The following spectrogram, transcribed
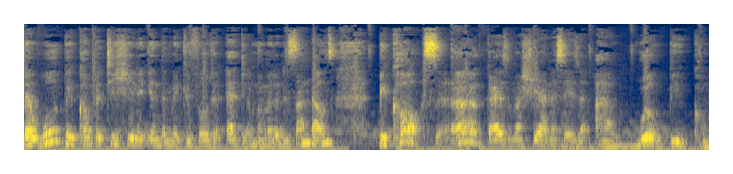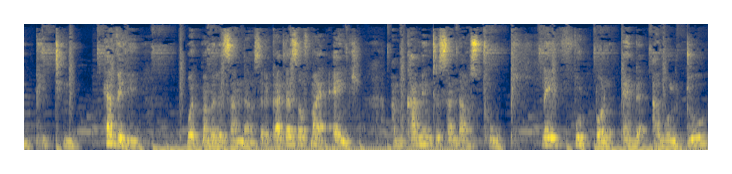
there will be competition in the midfield at Mamelodi Sundowns because uh, guys Mashiane says I will be competing heavily with Mamelodi Sundowns. Regardless of my age I'm coming to Sundowns to play football and I will do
